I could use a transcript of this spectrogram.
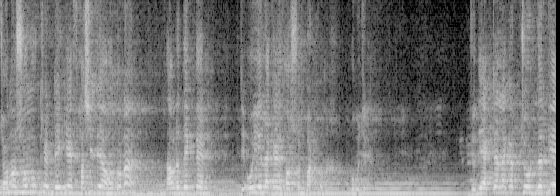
জনসমুখে ডেকে ফাঁসি দেওয়া হতো না, তাহলে দেখতেন যে ওই এলাকায় ধর্ষণ বাড়তো না যেত যদি একটা এলাকার চোরদেরকে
